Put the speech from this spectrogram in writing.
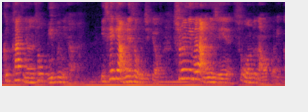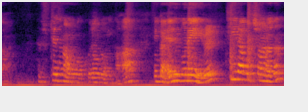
극한, 연속, 미분이야. 이 세 개 안에서 움직여. 수능이면 아니지. 수원도 나올 거니까. 수태에서 나오는 건 그 정도니까. 그러니까 n분의 1을 t라고 치환하든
